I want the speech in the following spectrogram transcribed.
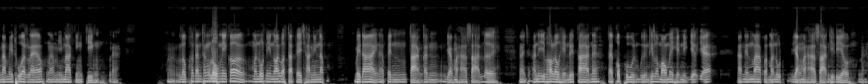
นับไม่ทั่วแล้วนะมีมากจริงๆนะ เราเพราะนั้นทั้งโลกนี่ก็มนุษย์นี่น้อยกว่าสัตว์เดรัจฉานนี่นับไม่ได้นะเป็นต่างกันอย่างมหาศาลเลยนะอันนี้เฉพาะเราเห็นด้วยตานะแต่พบภูมิอื่นที่เรามองไม่เห็นอีกเยอะแยะอันนั้นมากกว่ามนุษย์อย่างมหาศาลทีเดียวนะ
